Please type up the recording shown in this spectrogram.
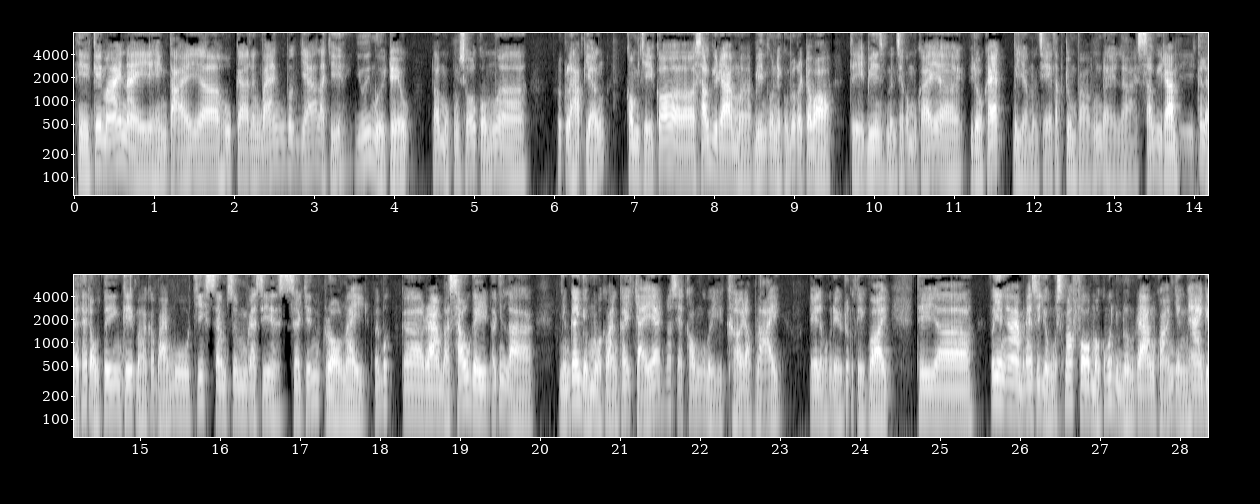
Thì cái máy này hiện tại uh, Huka đang bán với giá là chỉ dưới 10 triệu. Đó một con số cũng uh, rất là hấp dẫn. Không chỉ có uh, 6 GB mà pin con này cũng rất là trâu bò. Thì pin mình sẽ có một cái uh, video khác. Bây giờ mình sẽ tập trung vào vấn đề là 6 GB thì cái lợi thế đầu tiên khi mà các bạn mua chiếc Samsung Galaxy S9 Pro này với mức uh, RAM là 6 GB đó chính là những cái dụng mà các bạn phải chạy á, nó sẽ không có bị khởi động lại đây là một cái điều rất là tuyệt vời. Thì uh, với những ai mà đang sử dụng smartphone mà có mức dung lượng RAM khoảng chừng 2 GB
